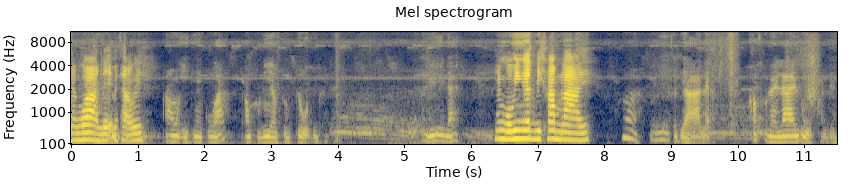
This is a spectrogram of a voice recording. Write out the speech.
ยังว่าแหละไม่เท่าเอ้ยเอาอีกไงกูวะเอาผู้เดียวจนโจทย์อันนี้นะยังบ่มีเงินมีค่ำลายอ้อนี่ก็ยาแหละเขาคนไหนไล่ลูกคันเลย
